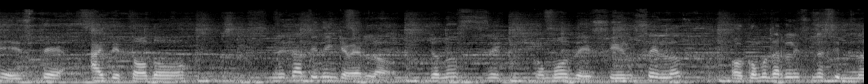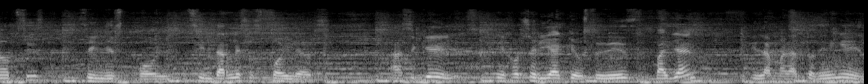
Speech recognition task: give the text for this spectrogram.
este, hay de todo. Neta, tienen que verlo. Yo no sé cómo decírselo o cómo darles una sinopsis sin, spoil, sin darles spoilers. Así que mejor sería que ustedes vayan y la maratonen en,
